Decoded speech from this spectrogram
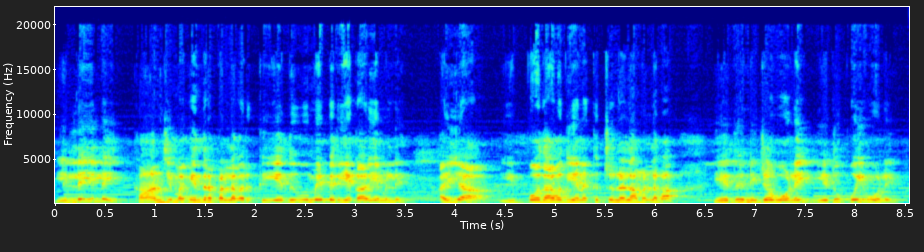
இல்லை இல்லை. காஞ்சி மகேந்திர பல்லவருக்கு எதுவுமே பெரிய காரியமில்லை. ஐயா இப்போதாவது எனக்கு சொல்லலாம் அல்லவா? எது நிஜ ஓலை எது பொய் ஓலை?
